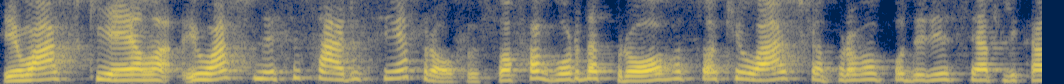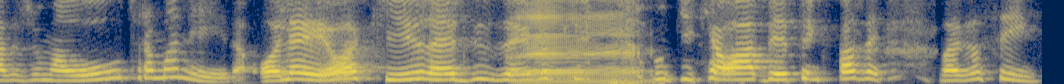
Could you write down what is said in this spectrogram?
eu acho que ela, eu acho necessário sim a prova. Eu sou a favor da prova, só que eu acho que a prova poderia ser aplicada de uma outra maneira. Olha, eu aqui, né, dizendo é. que, o que, que a OAB tem que fazer. Mas assim,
